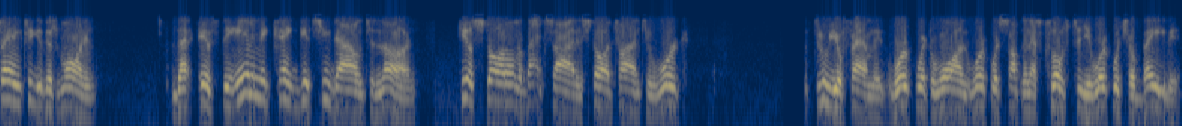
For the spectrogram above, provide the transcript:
saying to you this morning that if the enemy can't get you down to none, he'll start on the backside and start trying to work through your family. Work with one, work with something that's close to you, work with your baby,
